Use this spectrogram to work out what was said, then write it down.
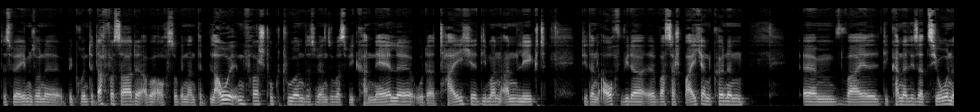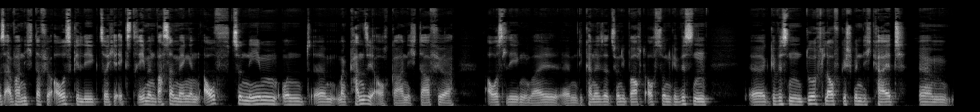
das wäre eben so eine begrünte Dachfassade, aber auch sogenannte blaue Infrastrukturen. Das wären sowas wie Kanäle oder Teiche, die man anlegt, die dann auch wieder äh, Wasser speichern können ähm, weil die Kanalisation ist einfach nicht dafür ausgelegt, solche extremen Wassermengen aufzunehmen und ähm, man kann sie auch gar nicht dafür auslegen, weil ähm, die Kanalisation, die braucht auch so einen gewissen, äh, gewissen Durchlaufgeschwindigkeit, ähm,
